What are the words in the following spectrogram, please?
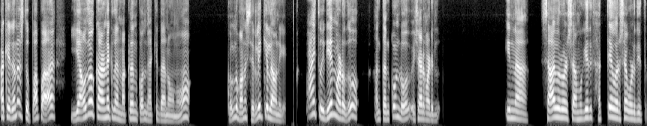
ಆಕೆಗೆ ಅನಿಸ್ತು ಪಾಪ ಯಾವುದೋ ಕಾರಣಕ್ಕೆ ನನ್ನ ಮಕ್ಕಳನ್ನ ಕೊಂದು ಹಾಕಿದ್ದಾನ ಅವನು, ಕೊಲ್ಲು ಮನಸ್ಸು ಇರ್ಲಿಕ್ಕಿಲ್ಲ ಅವನಿಗೆ. ಆಯ್ತು, ಇದೇನ್ ಮಾಡೋದು? ಅಂತ ಅನ್ಕೊಂಡು ವಿಚಾರ ಮಾಡಿದ್ಲು. ಇನ್ನ ಸಾವಿರ ವರ್ಷ ಮುಗಿಯೋದಕ್ಕೆ ಹತ್ತೇ ವರ್ಷ ಉಳಿದಿತ್ತು.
